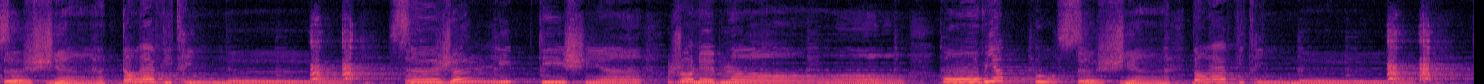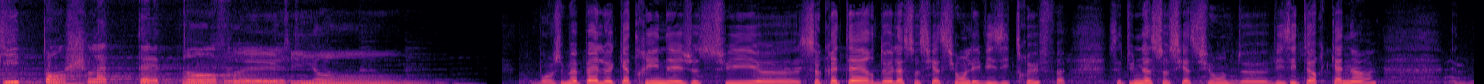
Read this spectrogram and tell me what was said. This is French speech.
ce chien dans la vitrine, ce joli petit chien jaune et blanc. Combien pour ce chien dans la vitrine? Qui penche la tête en frétillant? Bon, je m'appelle Catherine et je suis euh, secrétaire de l'association Les Visitruffes. C'est une association de visiteurs canins.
